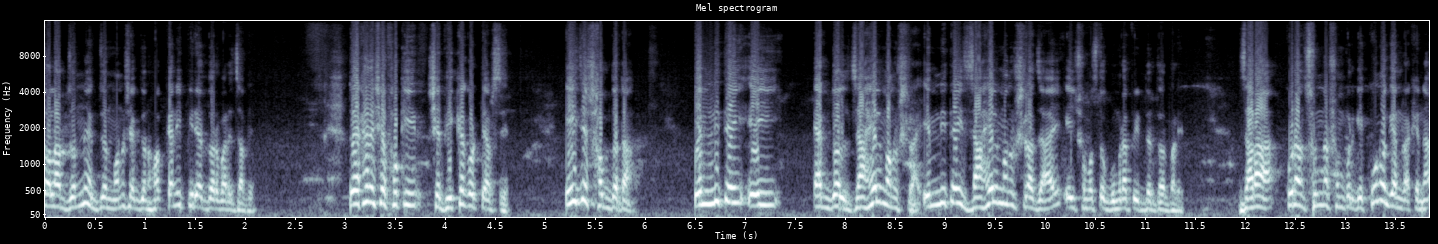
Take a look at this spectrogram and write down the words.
চলার জন্য একজন মানুষ, একজন হকানি পীরের দরবারে যাবে। তো এখানে সে ফকির, সে ভিক্ষা করতে আসছে। এই যে শব্দটা, এমনিতেই এই একদল জাহেল মানুষরা, এমনিতেই জাহেল মানুষরা যায় এই সমস্ত গুমরা পীরদের দরবারে। যারা কোরআন, সুন্নাহ সম্পর্কে কোনো জ্ঞান রাখে না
